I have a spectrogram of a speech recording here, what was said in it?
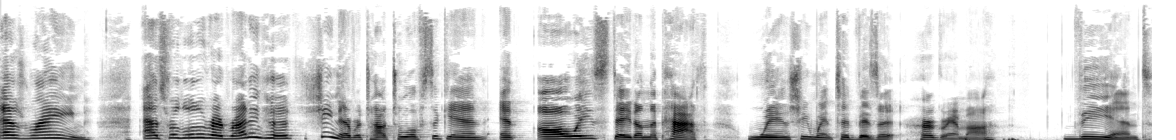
as rain. As for Little Red Riding Hood, she never talked to wolves again and always stayed on the path when she went to visit her grandma. The end.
